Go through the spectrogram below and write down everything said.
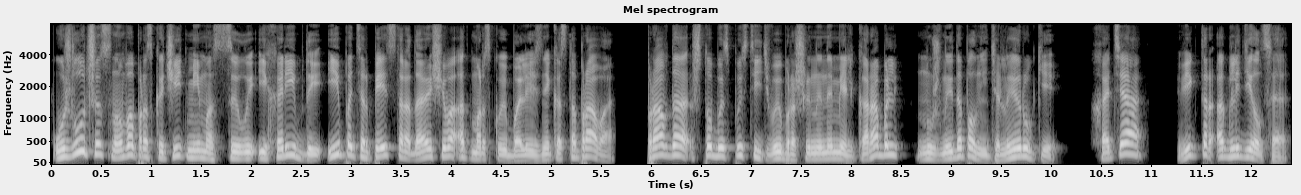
Уж лучше снова проскочить мимо Сциллы и Харибды и потерпеть страдающего от морской болезни Костоправа. Правда, чтобы спустить выброшенный на мель корабль, нужны дополнительные руки. Хотя, Виктор огляделся.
